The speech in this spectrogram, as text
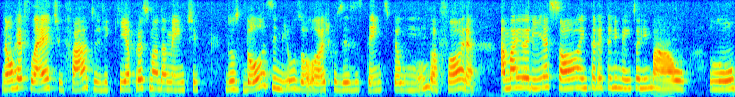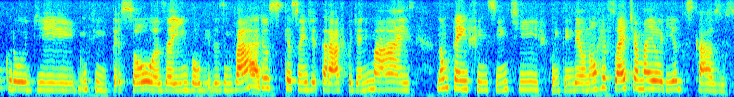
Não reflete o fato de que aproximadamente dos 12 mil zoológicos existentes pelo mundo afora, a maioria é só entretenimento animal, lucro de, enfim, pessoas aí envolvidas em várias questões de tráfico de animais, não tem fim científico, entendeu? Não reflete a maioria dos casos.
